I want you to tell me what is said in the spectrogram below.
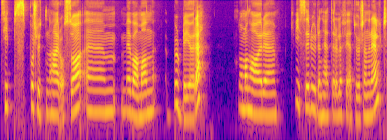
tips på slutten her også, eh, med hva man burde gjøre når man har eh, kviser, urenheter eller fet hud generelt.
